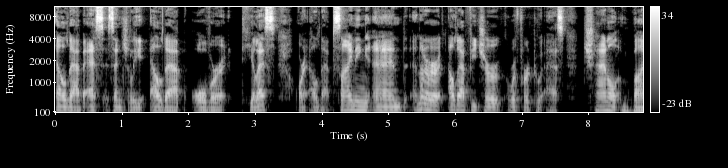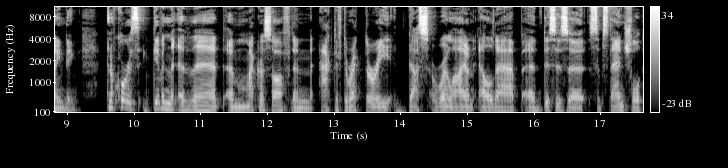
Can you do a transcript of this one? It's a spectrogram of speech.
LDAP S, essentially LDAP over TLS or LDAP signing and another LDAP feature referred to as channel binding. And of course, given that uh, Microsoft and Active Directory does rely on LDAP, uh, this is a substantial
